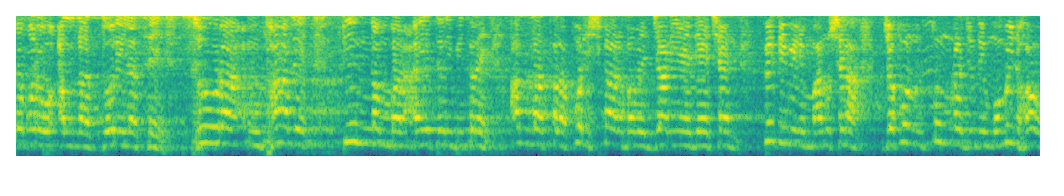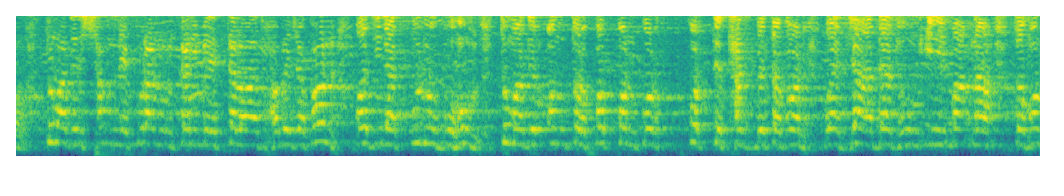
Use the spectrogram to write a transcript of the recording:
ব্যাপারেও আল্লাহ দলিল আছে। সূরা তিন নম্বর আয়াতের ভিতরে আল্লাহ তাআলা পরিষ্কারভাবে জানিয়ে দিয়েছেন, পৃথিবীর মানুষেরা যখন তোমরা যদি মুমিন হও, তোমাদের সামনে কোরআনুল কারীমের তেলাওয়াত হবে যখন অজিলাত কুলুবুহুম তোমাদের অন্তর কপ্পন কর করতে থাকবে তখন। ইমানা তখন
